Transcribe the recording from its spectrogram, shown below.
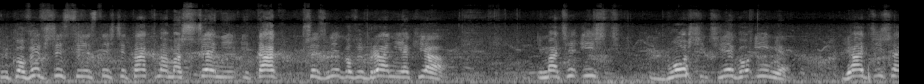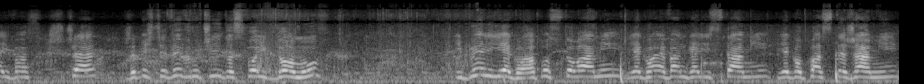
tylko wy wszyscy jesteście tak namaszczeni i tak przez Niego wybrani jak ja i macie iść i głosić Jego imię. Ja dzisiaj was chrzczę, żebyście wy wrócili do swoich domów i byli Jego apostołami, Jego ewangelistami, Jego pasterzami,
